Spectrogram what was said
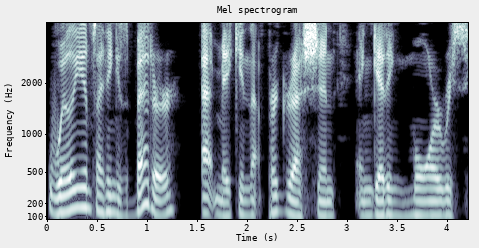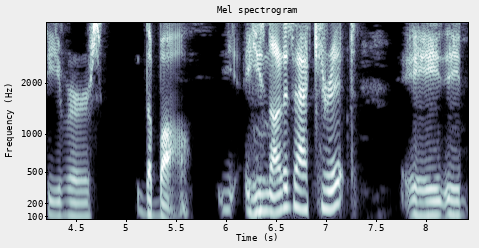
Williams, I think, is better at making that progression and getting more receivers the ball. He's not as accurate. He, he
